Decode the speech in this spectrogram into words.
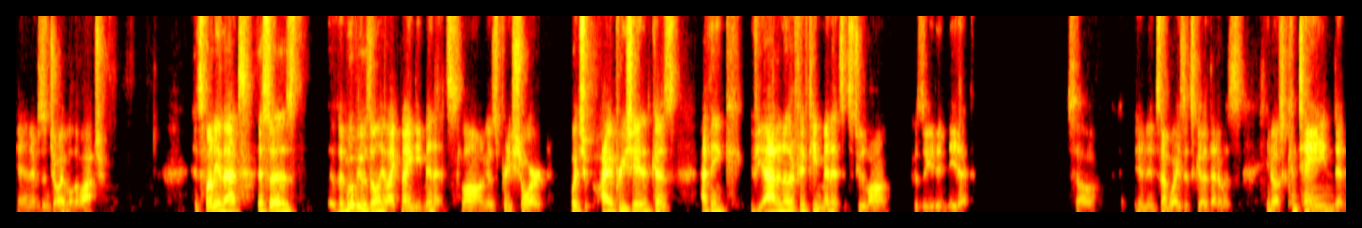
and it was enjoyable to watch. It's funny that this was the movie was only like 90 minutes long. It was pretty short, which I appreciated because I think if you add another 15 minutes, it's too long because you didn't need it. So, in in some ways, it's good that it was you know contained and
